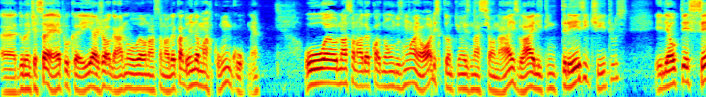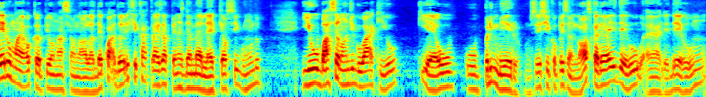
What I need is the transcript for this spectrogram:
a, durante essa época aí a jogar no El Nacional do Equador ainda marcou um gol, né? O El Nacional do Equador é um dos maiores campeões nacionais lá, ele tem 13 títulos. Ele é o terceiro maior campeão nacional lá do Equador, ele fica atrás apenas do Emelec, que é o segundo, e o Barcelona de Guayaquil, que é o, o primeiro. Vocês ficam pensando, nossa, cadê a LDU? É, a LDU não,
